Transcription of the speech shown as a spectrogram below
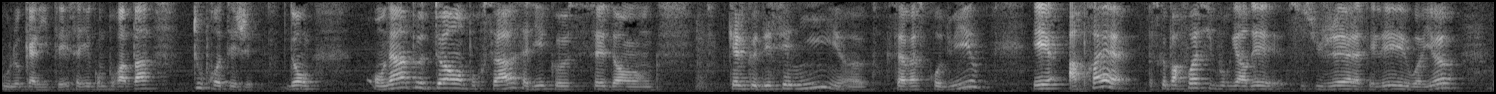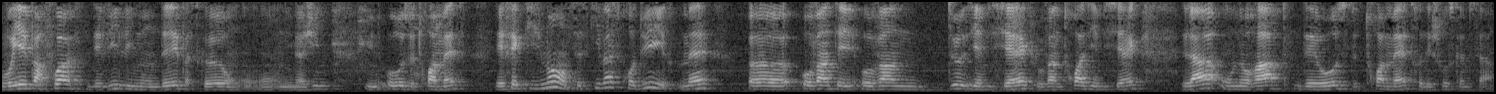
ou localités. C'est-à-dire qu'on ne pourra pas tout protéger. Donc, on a un peu de temps pour ça, c'est-à-dire que c'est dans quelques décennies euh, que ça va se produire. Et après, parce que parfois, si vous regardez ce sujet à la télé ou ailleurs, vous voyez parfois des villes inondées parce qu'on on imagine une hausse de 3 mètres. effectivement, c'est ce qui va se produire, mais euh, au, 20 au 22e siècle, au 23e siècle, là, on aura des hausses de 3 mètres, des choses comme ça.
